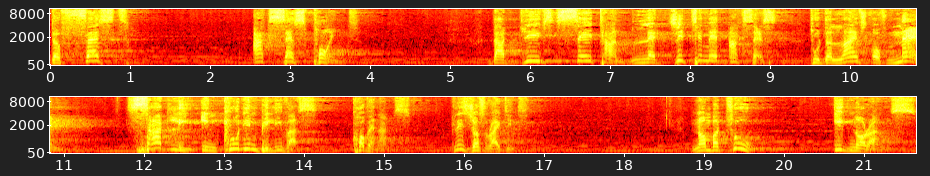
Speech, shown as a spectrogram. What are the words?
The first access point that gives Satan legitimate access to the lives of men, sadly, including believers, covenants. Please just write it. Number two, ignorance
